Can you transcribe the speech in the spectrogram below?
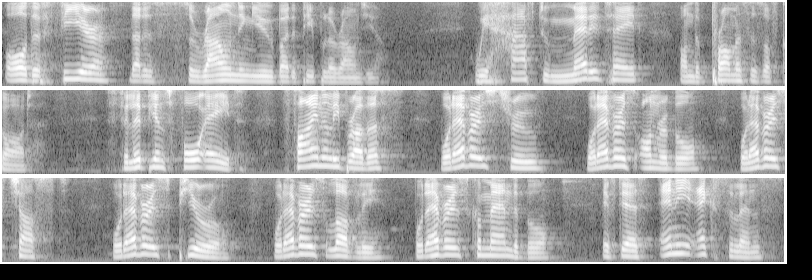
or the fear that is surrounding you by the people around you? We have to meditate on the promises of God. Philippians 4 8. Finally, brothers, whatever is true, whatever is honorable, whatever is just, whatever is pure, whatever is lovely, whatever is commendable, if there's any excellence,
